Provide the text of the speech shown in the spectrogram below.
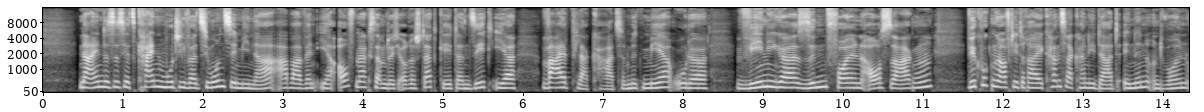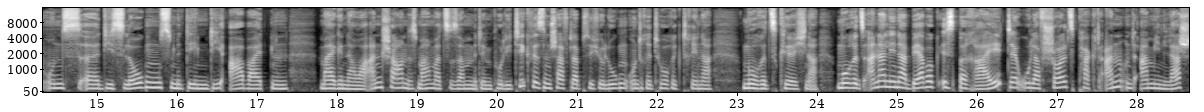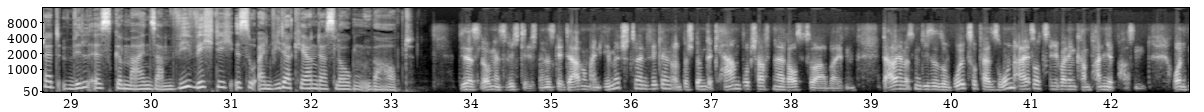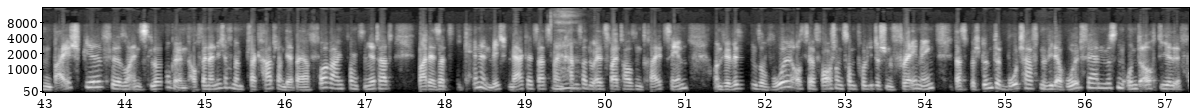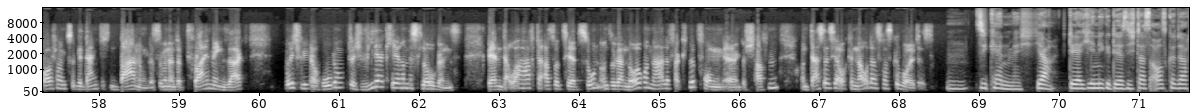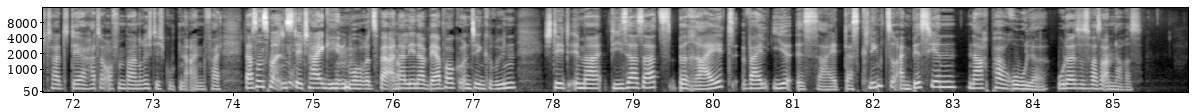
Nein, das ist jetzt kein Motivationsseminar, aber wenn ihr aufmerksam durch eure Stadt geht, dann seht ihr Wahlplakate mit mehr oder weniger sinnvollen Aussagen. Wir gucken auf die drei Kanzlerkandidatinnen und wollen uns äh, die Slogans, mit denen die arbeiten, mal genauer anschauen. Das machen wir zusammen mit dem Politikwissenschaftler, Psychologen und Rhetoriktrainer Moritz Kirchner. Moritz, Annalena Baerbock ist bereit, der Olaf Scholz packt an und Armin Laschet will es gemeinsam. Wie wichtig ist so ein wiederkehrender Slogan überhaupt? Dieser Slogan ist wichtig, denn es geht darum, ein Image zu entwickeln und bestimmte Kernbotschaften herauszuarbeiten. Dabei müssen diese sowohl zur Person als auch zur jeweiligen Kampagne passen. Und ein Beispiel für so einen Slogan, auch wenn er nicht auf einem Plakat stand, der aber hervorragend funktioniert hat, war der Satz, die kennen mich, Merkels Satz beim ah. Kanzlerduell 2013. Und wir wissen sowohl aus der Forschung zum politischen Framing, dass bestimmte Botschaften wiederholt werden müssen und auch die Forschung zur gedanklichen Bahnung, das sogenannte Priming sagt, durch Wiederholung, durch wiederkehrende Slogans werden dauerhafte Assoziationen und sogar neuronale Verknüpfungen äh, geschaffen. Und das ist ja auch genau das, was gewollt ist. Mhm. Sie kennen mich. Ja, derjenige, der sich das ausgedacht hat, der hatte offenbar einen richtig guten Einfall. Lass uns mal Absolut. ins Detail gehen, Moritz. Bei ja. Annalena Baerbock und den Grünen steht immer dieser Satz, bereit, weil ihr es seid. Das klingt so ein bisschen nach Parole. Oder ist es was anderes?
